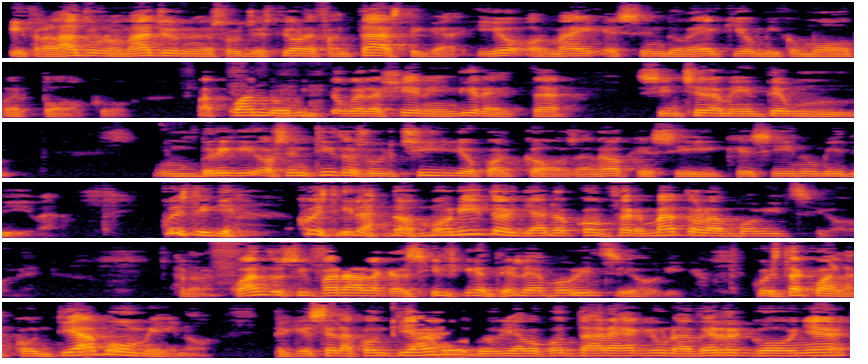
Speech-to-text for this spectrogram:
e tra l'altro un omaggio di una suggestione fantastica. Io ormai essendo vecchio mi commuovo per poco, ma quando ho visto quella scena in diretta, sinceramente un, un brivido, ho sentito sul ciglio qualcosa no? che, si, che, si, inumidiva. Questi, gli, questi l'hanno ammonito e gli hanno confermato l'ammonizione. Allora, quando si farà la classifica delle ammonizioni, questa qua la contiamo o meno? Perché se la contiamo dobbiamo contare anche una vergogna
